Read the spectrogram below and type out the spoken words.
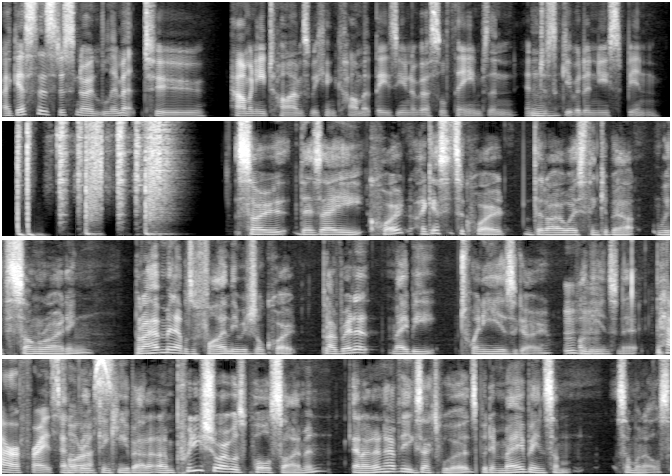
I guess there's just no limit to how many times we can come at these universal themes and, and just mm. give it a new spin. So there's a quote, I guess it's a quote that I always think about with songwriting, but I haven't been able to find the original quote. But I read it maybe 20 years ago on the mm-hmm. internet Paraphrase and I've been us. thinking about it. And I'm pretty sure it was Paul Simon, and I don't have the exact words, but it may have been some someone else.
